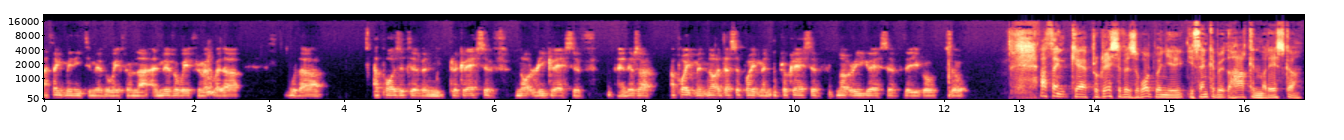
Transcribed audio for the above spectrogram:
I think we need to move away from that and move away from it with a with a a positive and progressive, not regressive. And there's a appointment, not a disappointment. Progressive, not regressive. There you go. So. I think uh, progressive is the word when you, you think about the Harkin Maresca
